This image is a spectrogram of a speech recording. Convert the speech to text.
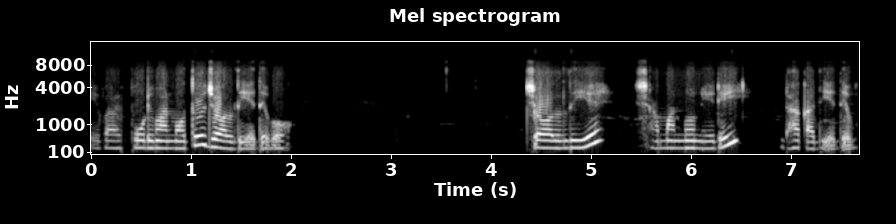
এবার পরিমাণ মতো জল দিয়ে দেব। জল দিয়ে সামান্য নেড়েই ঢাকা দিয়ে দেব।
